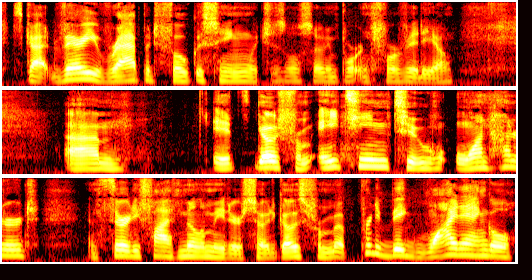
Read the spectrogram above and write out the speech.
It's got very rapid focusing, which is also important for video. Um, it goes from 18 to 135 millimeters, so it goes from a pretty big wide angle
